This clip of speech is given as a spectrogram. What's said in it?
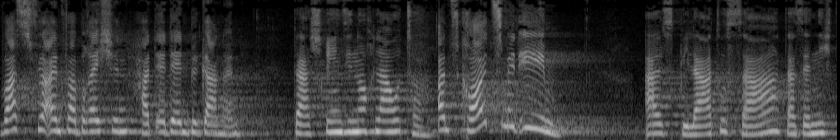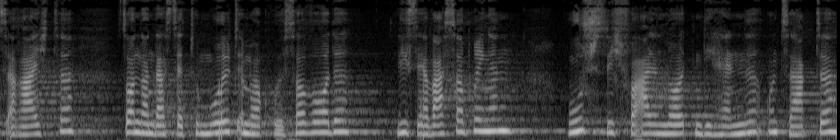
Was für ein Verbrechen hat er denn begangen? Da schrien sie noch lauter. Ans Kreuz mit ihm. Als Pilatus sah, dass er nichts erreichte, sondern dass der Tumult immer größer wurde, ließ er Wasser bringen, wusch sich vor allen Leuten die Hände und sagte,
